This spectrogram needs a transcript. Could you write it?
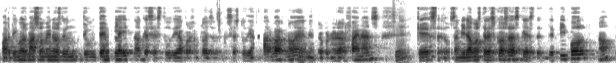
partimos más o menos de un, de un, template, ¿no? Que se estudia, por ejemplo, se estudia en Harvard, ¿no? En Entrepreneurial Finance, que es, o sea, miramos tres cosas, que es de, people, ¿no?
